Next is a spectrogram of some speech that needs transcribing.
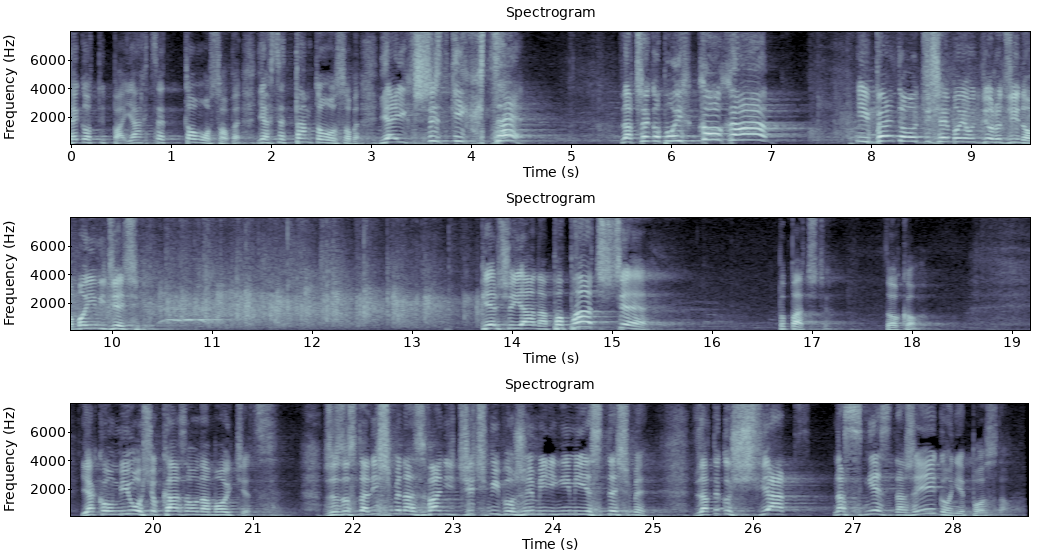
tego typa, ja chcę tą osobę, ja chcę tamtą osobę. Ja ich wszystkich chcę. Dlaczego? Bo ich kocham! I będą dzisiaj moją rodziną, moimi dziećmi. Pierwszy Jana, popatrzcie! Popatrzcie dookoła. Jaką miłość okazał nam Ojciec, że zostaliśmy nazwani dziećmi Bożymi i nimi jesteśmy. Dlatego świat nas nie zna, że Jego nie poznał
